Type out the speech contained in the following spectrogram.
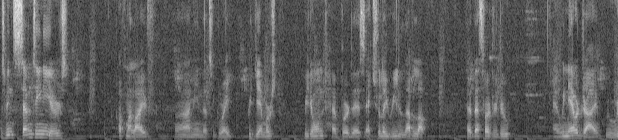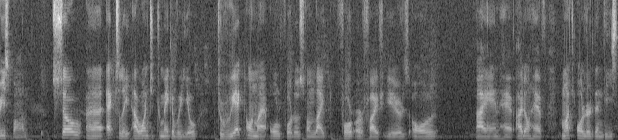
it's been 17 years of my life. Uh, I mean, that's great. We gamers, we don't have birthdays. Actually, we level up. Uh, that's what we do. And we never die we respawn. So uh, actually I wanted to make a video to react on my old photos from like four or five years old. I have I don't have much older than these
